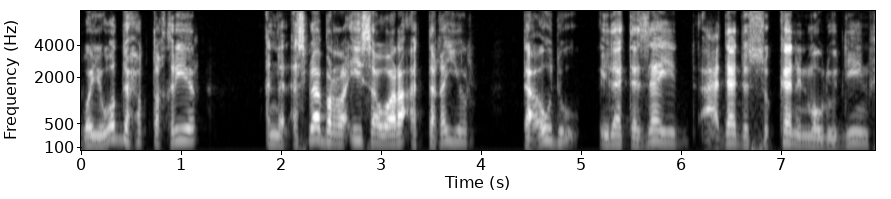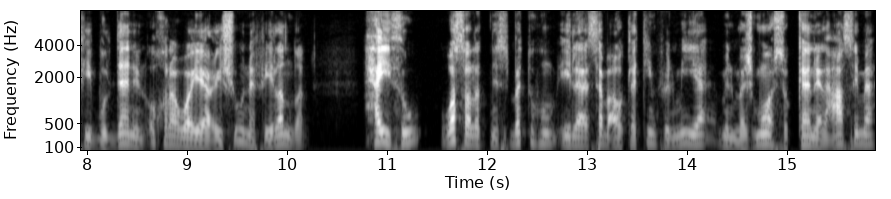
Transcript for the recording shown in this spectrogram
ويوضح التقرير أن الأسباب الرئيسة وراء التغير تعود إلى تزايد أعداد السكان المولودين في بلدان أخرى ويعيشون في لندن حيث وصلت نسبتهم إلى 37% من مجموع سكان العاصمة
